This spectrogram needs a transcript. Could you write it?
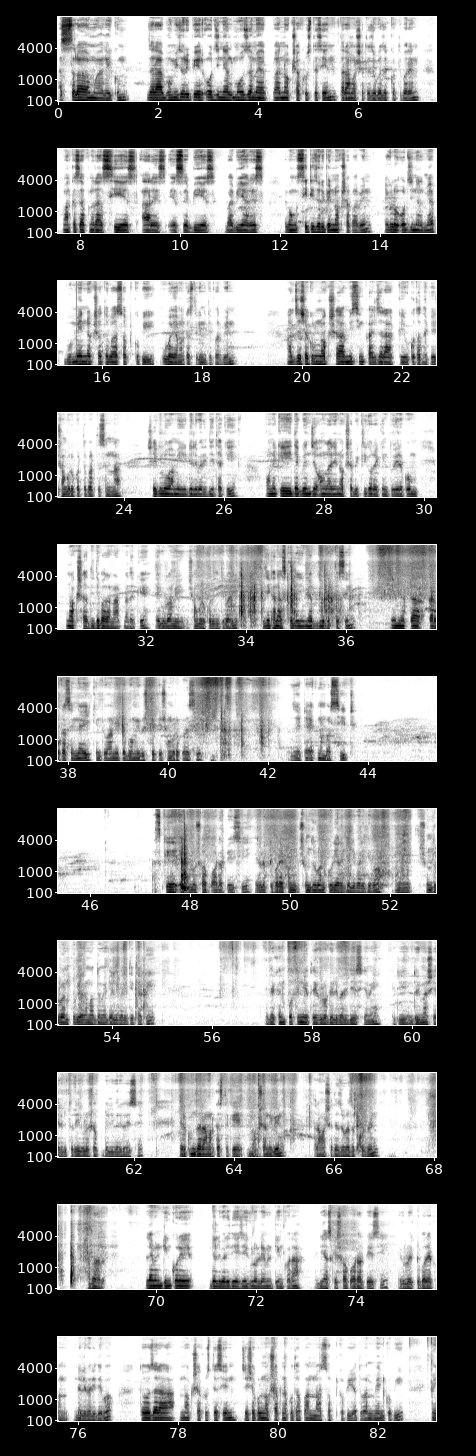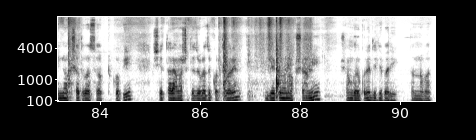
আসসালামু আলাইকুম। যারা ভূমি জরিপের অরিজিনাল মৌজা ম্যাপ বা নকশা খুঁজতেছেন, তারা আমার সাথে যোগাযোগ করতে পারেন। আমার কাছে আপনারা CS R S A BS বা বিআরএস এবং সিটি জরিপের নকশা পাবেন। এগুলো অরিজিনাল ম্যাপ মেন নকশা অথবা সফট কপি উভয় আমার কাছ থেকে নিতে পারবেন। আর যে সকল নকশা মিসিং ফাইল যারা কেউ কোথা থেকে সংগ্রহ করতে পারতেছেন না, সেগুলো আমি ডেলিভারি দিয়ে থাকি। অনেকেই দেখবেন যে অনলাইনে নকশা বিক্রি করে কিন্তু এরকম নকশা দিতে পারে না আপনাদেরকে। এগুলো আমি সংগ্রহ করে দিতে পারি। যেখানে আজকে যে ম্যাপগুলো দেখতেছেন, এই ম্যাপটা কারও কাছে নেই, কিন্তু আমি এটা ভূমিবেশ থেকে সংগ্রহ করেছি। যে এটা এক নম্বর সিট আজকে এগুলো সব অর্ডার পেয়েছি। এগুলো একটু পরে এখন সুন্দরবন কুরিয়ারে ডেলিভারি দেব। আমি সুন্দরবন কুরিয়ারের মাধ্যমে ডেলিভারি দিয়ে থাকি। দেখেন, প্রতিনিয়ত এগুলো ডেলিভারি দিয়েছি আমি। এটি দুই মাসের ভিতরে এগুলো সব ডেলিভারি হয়েছে। এরকম যারা আমার কাছ থেকে নকশা নেবেন, তারা আমার সাথে যোগাযোগ করবেন। আবার ল্যামিনেটিং করে ডেলিভারি দিয়ে যে এগুলো ল্যামিনেটিং করা, এটি আজকে সব অর্ডার পেয়েছি। এগুলো একটু পরে এখন ডেলিভারি দেব। তো যারা নকশা খুঁজতেছেন, যে সকল নকশা আপনার কোথাও পান না সফট কপি অথবা মেন কপি মেন নকশা অথবা সফট কপি সে তারা আমার সাথে যোগাযোগ করতে পারেন। যে কোনো নকশা আমি সংগ্রহ করে দিতে পারি। ধন্যবাদ।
